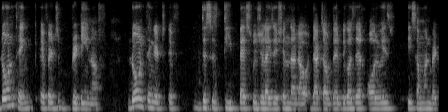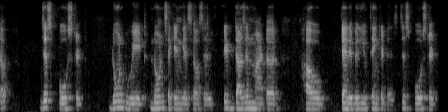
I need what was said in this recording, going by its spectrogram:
Don't think if it's pretty enough. Don't think it's if this is the best visualization that out that's out there because there always be someone better. Just post it don't wait. Don't second guess yourself. It doesn't matter how terrible you think it is. Just post it.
